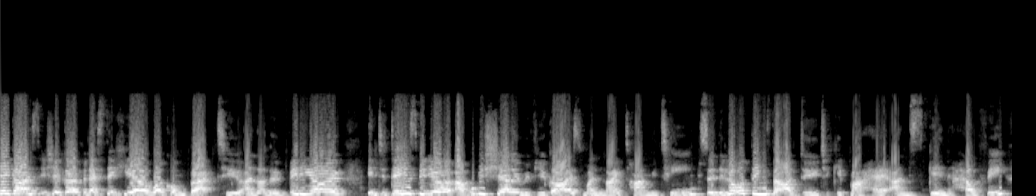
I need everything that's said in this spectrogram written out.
Hey guys, it's your girl Vanessa here. Welcome back to another video. In today's video, I will be sharing with you guys my nighttime routine. So the little things that I do to keep my hair and skin healthy.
